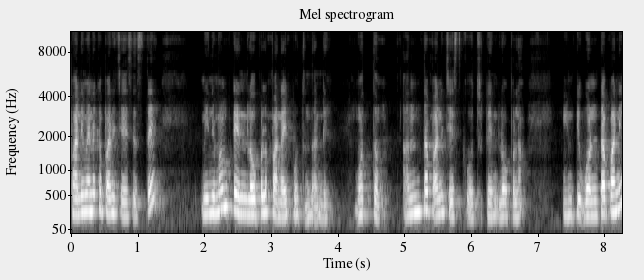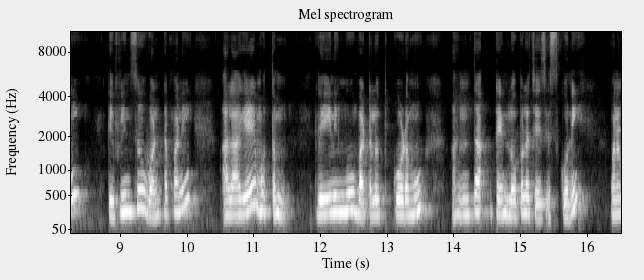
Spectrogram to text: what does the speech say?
పని వెనక పని చేసేస్తే మినిమం టెన్ లోపల పని అయిపోతుందండి మొత్తం. అంత పని చేసుకోవచ్చు టెన్ లోపల. ఇంటి వంట పని టిఫిన్స్ వంట పని అలాగే మొత్తం క్లీనింగు బట్టలు ఉతుక్కోవడము అంతా టెన్ లోపల చేసేసుకొని మనం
